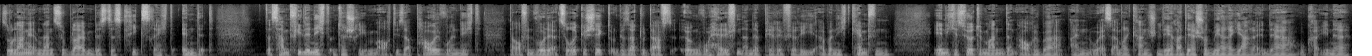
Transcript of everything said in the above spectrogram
so lange im Land zu bleiben, bis das Kriegsrecht endet. Das haben viele nicht unterschrieben, auch dieser Paul wohl nicht. Daraufhin wurde er zurückgeschickt und gesagt, du darfst irgendwo helfen an der Peripherie, aber nicht kämpfen. Ähnliches hörte man dann auch über einen US-amerikanischen Lehrer, der schon mehrere Jahre in der Ukraine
